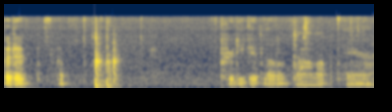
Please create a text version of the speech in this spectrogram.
Put a, a pretty good little dollop there.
